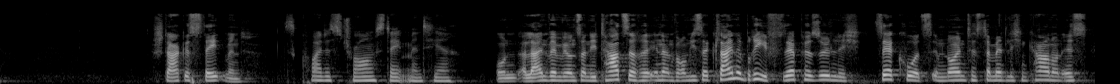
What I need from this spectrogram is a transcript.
Starkes Statement. It's quite a strong statement here. Und allein wenn wir uns an die Tatsache erinnern, warum dieser kleine Brief sehr persönlich, sehr kurz im neuen testamentlichen Kanon ist,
